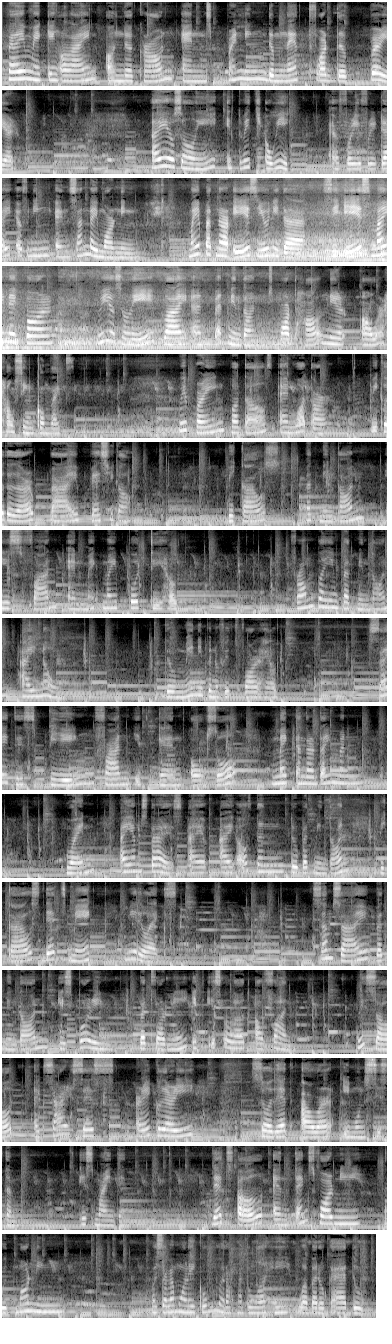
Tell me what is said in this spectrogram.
By making a line on the ground and spreading the net for the barrier. I usually eat twice a week every Friday evening and Sunday morning. My partner is Unita. She is my neighbor. We usually play at badminton sport hall near our housing complex. We bring bottles and water. We go to there by bicycle because badminton is fun and make my body healthy. From playing badminton, I know the many benefits for health. Besides being fun, it can also make entertainment. When I am stressed. I, I often do badminton because that make me relax. Some say badminton is boring, but for me it is a lot of fun. We should exercise regularly so that our immune system is maintained. That's all, and thanks for me. Good morning. Wassalamualaikum warahmatullahi wabarakatuh.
